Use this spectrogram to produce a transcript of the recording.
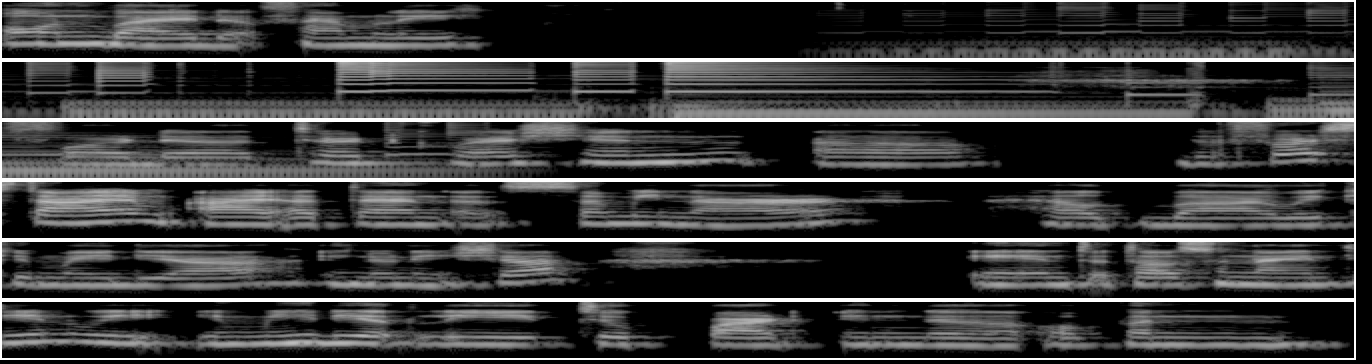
owned by the family. For the third question, uh, the first time I attend a seminar held by Wikimedia Indonesia in 2019, we immediately took part in the Open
